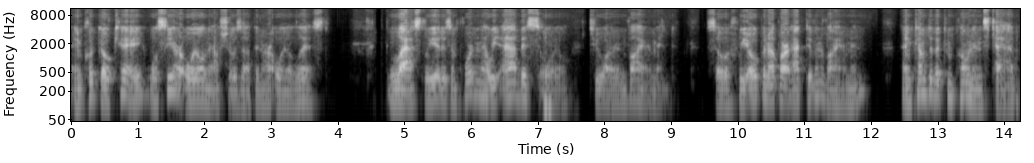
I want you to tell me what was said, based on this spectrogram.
and click OK, we'll see our oil now shows up in our oil list. Lastly, it is important that we add this oil to our environment. So if we open up our active environment and come to the Components tab,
